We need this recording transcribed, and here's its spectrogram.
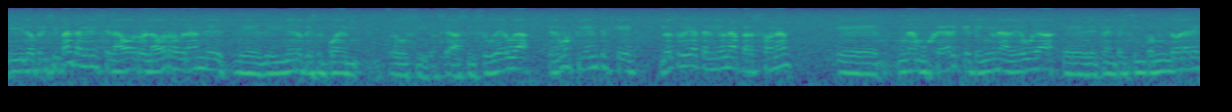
Y lo principal también es el ahorro, el ahorro grande de, dinero que se pueden producir. O sea, si su deuda, tenemos clientes que el otro día atendió una persona eh, una mujer que tenía una deuda eh, de 35 mil dólares,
